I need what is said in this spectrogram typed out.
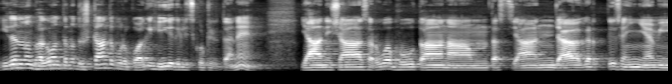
ಇದನ್ನು ಭಗವಂತನು ದೃಷ್ಟಾಂತಪೂರ್ವಕವಾಗಿ ಹೀಗೆ ತಿಳಿಸಿಕೊಟ್ಟಿರ್ತಾನೆ ಯಾ ನಿಶಾ ಸರ್ವಭೂತಾನಾಂ ತಸ್ಯಾಂಜಾಗರ್ತಿ ಸಂಯಮಿ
